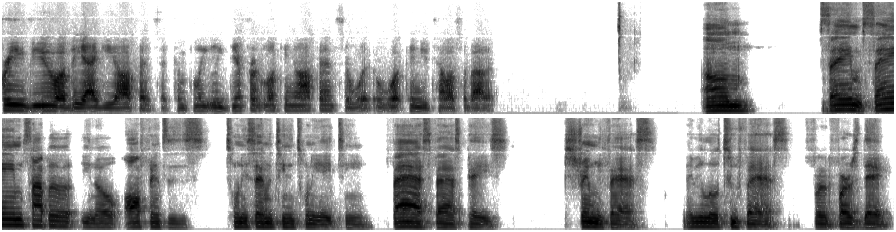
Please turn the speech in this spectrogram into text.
preview of the Aggie offense? A completely different looking offense, or what, what can you tell us about it? Um, same same type of you know offenses 2017 2018 fast fast pace extremely fast maybe a little too fast for the first day.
